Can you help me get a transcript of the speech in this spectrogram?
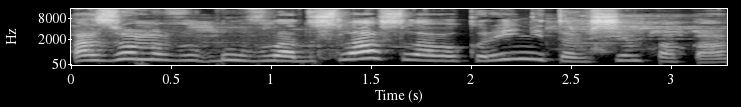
А з вами Владислав. Слава Україні та всім пока.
